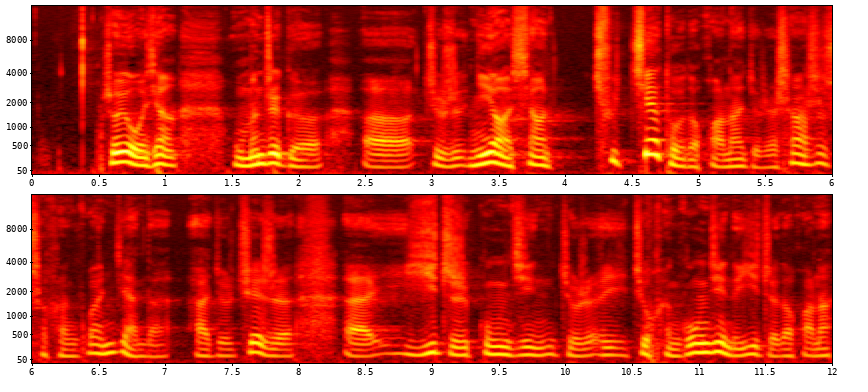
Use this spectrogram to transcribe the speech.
所以我想，我们这个呃，就是你要想去街头的话，呢就是上市是很关键的。啊，就确实，呃，一直恭敬，就是就很恭敬的一直的话呢，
